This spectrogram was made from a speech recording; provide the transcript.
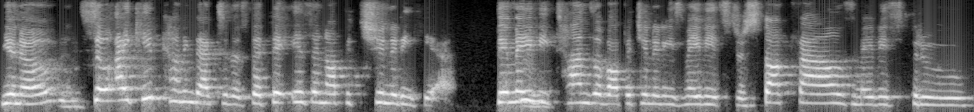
You know, Mhm. so I keep coming back to this that there is an opportunity here there may Mm. be tons of opportunities. Maybe it's through stokvels, maybe it's through,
